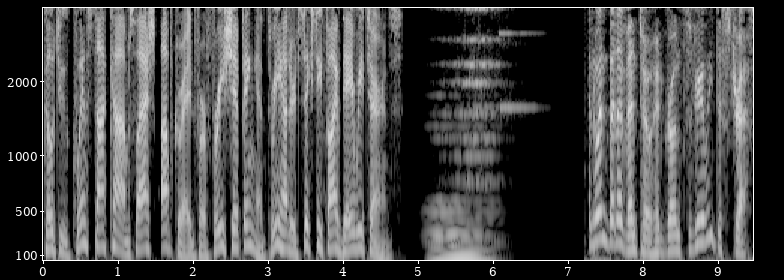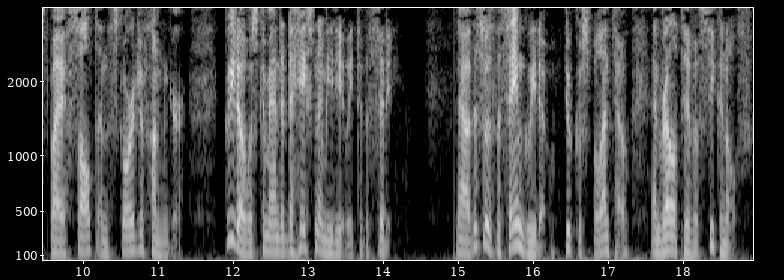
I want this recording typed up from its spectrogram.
Go to quince.com slash upgrade for free shipping and 365-day returns. And when Benevento had grown severely distressed by assault and the scourge of hunger, Guido was commanded to hasten immediately to the city. Now this was the same Guido, Duke of Spoleto, and relative of Siconulf,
